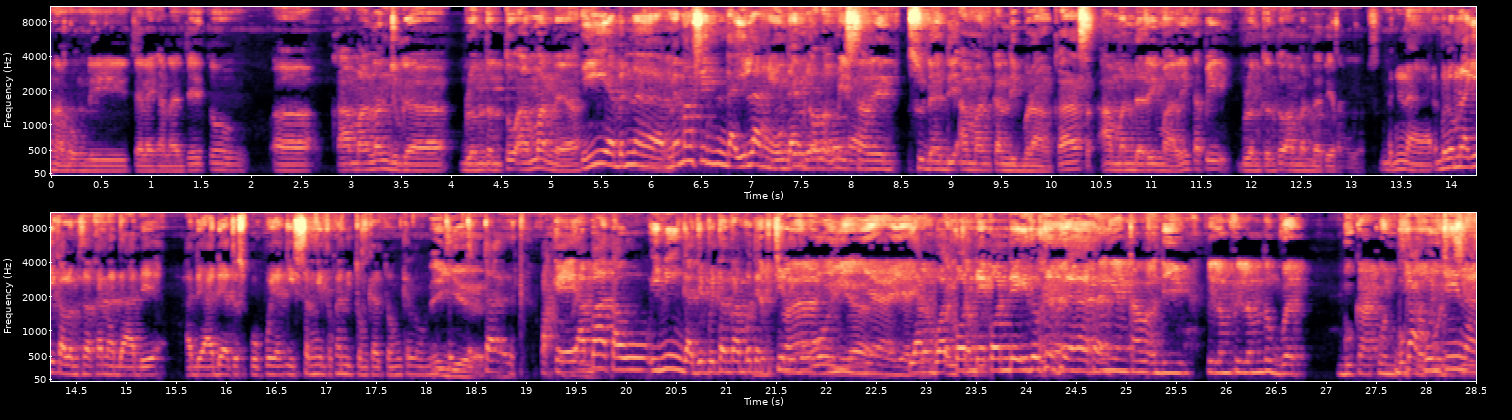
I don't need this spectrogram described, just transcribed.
nabung di celengan aja itu eh, keamanan juga belum tentu aman ya. Iya bener, memang sih nggak hilang ya. Mungkin kalau misalnya sudah diamankan di berangkas, aman dari maling, tapi belum tentu aman dari rayap. Benar. Belum lagi kalau misalkan ada adik adik-adik atau sepupu yang iseng itu kan dicongkel-congkel. Iya. Pakai apa tahu ini nggak jepitan rambut yang kecil itu. Oh, Oh, ini iya. iya iya. yang yang buat konde-konde itu kan. Kadang yang kalau di film-film tuh buat buka kunci. Buka kunci nah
